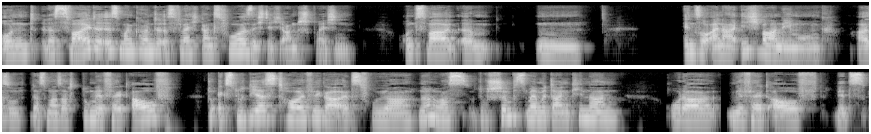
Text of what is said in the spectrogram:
Und das Zweite ist, man könnte es vielleicht ganz vorsichtig ansprechen. Und zwar ähm, in so einer Ich-Wahrnehmung. Also, dass man sagt, du, mir fällt auf, du explodierst häufiger als früher. Ne? Du hast, du schimpfst mehr mit deinen Kindern oder mir fällt auf, jetzt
